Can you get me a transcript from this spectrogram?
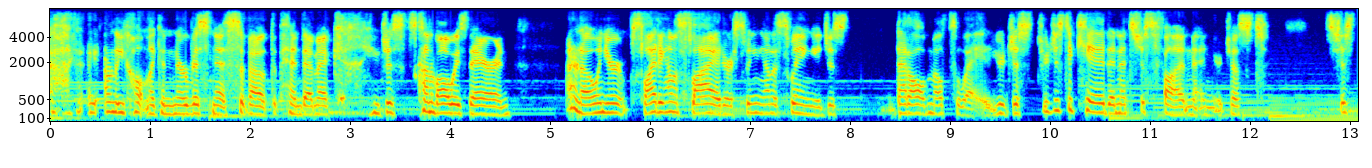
I don't know, you call it like a nervousness about the pandemic. You just, it's kind of always there. And I don't know, when you're sliding on a slide or swinging on a swing, you just, that all melts away. You're just, you're just a kid and it's just fun and you're just, it's just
